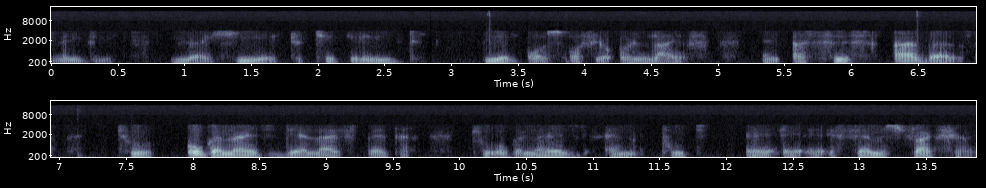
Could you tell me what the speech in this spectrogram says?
lady. You are here to take a lead, be a boss of your own life, and assist others to organize their life better, to organize and put firm structures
